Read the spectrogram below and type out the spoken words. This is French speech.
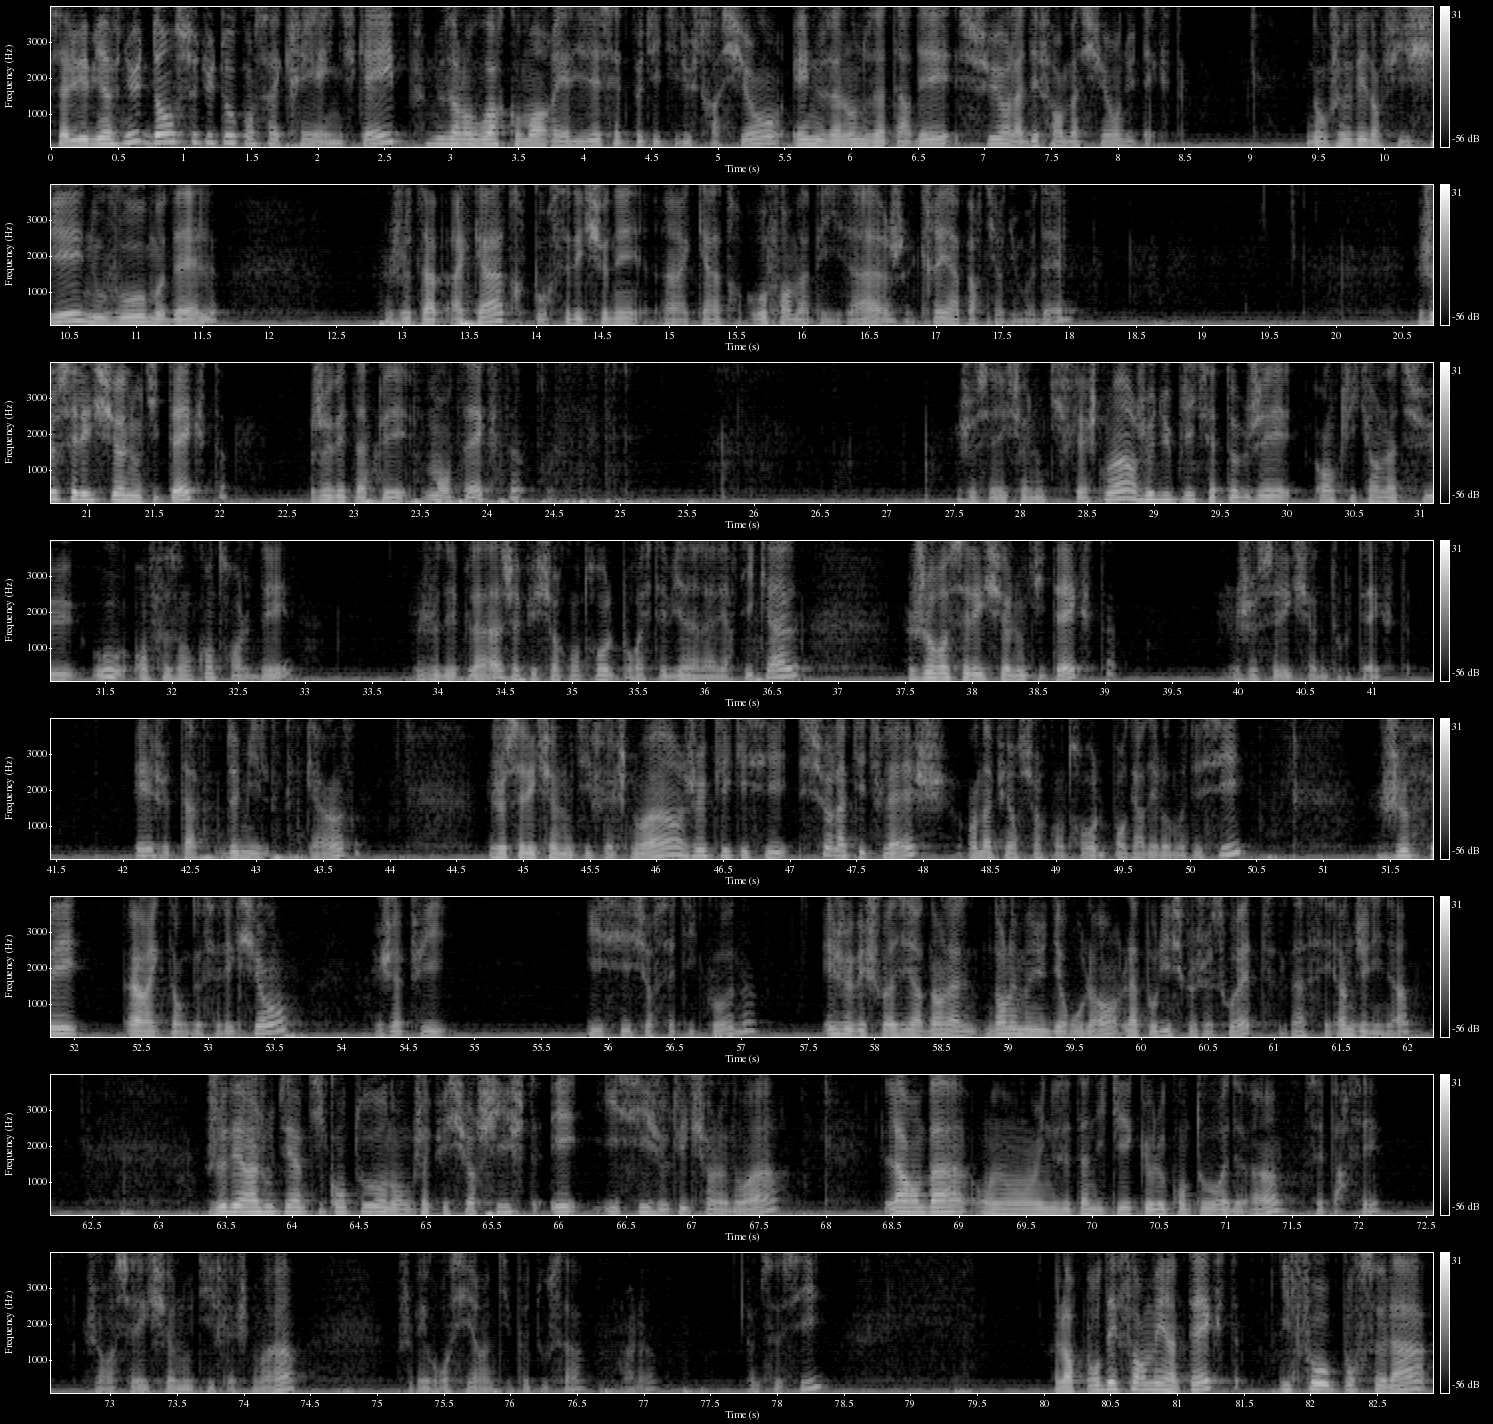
Salut et bienvenue dans ce tuto consacré à Inkscape. Nous allons voir comment réaliser cette petite illustration et nous allons nous attarder sur la déformation du texte. Donc je vais dans Fichier, Nouveau, Modèle. Je tape A4 pour sélectionner un A4 au format paysage, créé à partir du modèle. Je sélectionne Outil texte. Je vais taper mon texte je sélectionne l'outil flèche noire, je duplique cet objet en cliquant là-dessus ou en faisant CTRL D. Je déplace, j'appuie sur CTRL pour rester bien à la verticale. Je resélectionne l'outil texte, je sélectionne tout le texte et je tape 2015. Je sélectionne l'outil flèche noire, je clique ici sur la petite flèche en appuyant sur CTRL pour garder l'homothétie. Je fais un rectangle de sélection, j'appuie ici sur cette icône et je vais choisir dans, le menu déroulant la police que je souhaite. Là, c'est Angelina. Je vais rajouter un petit contour, donc j'appuie sur Shift et ici je clique sur le noir. Là en bas, il nous est indiqué que le contour est de 1, c'est parfait. Je resélectionne l'outil flèche noire. Je vais grossir un petit peu tout ça, voilà, comme ceci. Alors pour déformer un texte, il faut pour cela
